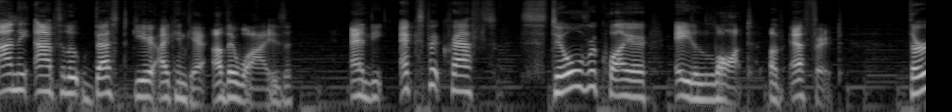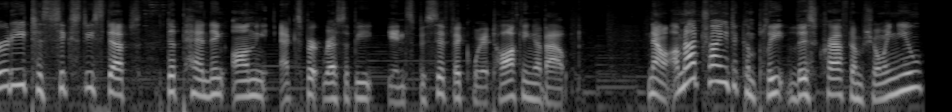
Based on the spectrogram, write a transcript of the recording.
I'm the absolute best gear I can get otherwise. And the expert crafts still require a lot of effort. 30 to 60 steps depending on the expert recipe in specific we're talking about. Now, I'm not trying to complete this craft I'm showing you,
